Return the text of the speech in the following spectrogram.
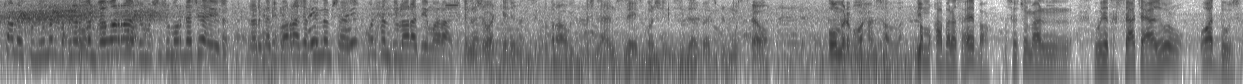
إن شاء الله كل يوم ربح حنا راه كنبغيو الراجل ماشي جمهور نتائج. حنا راه كنتبعوا الراجل فين ما مشاش. والحمد لله راه ديما راجل كنرجعوا الكلمة السي البدراوي باش العام الجاي تكون شي انتدابات بالمستوى ومربوحة إن شاء الله. مقابلة صعيبة سيرتو مع ال- الوداد خصها تعادل وغدوز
